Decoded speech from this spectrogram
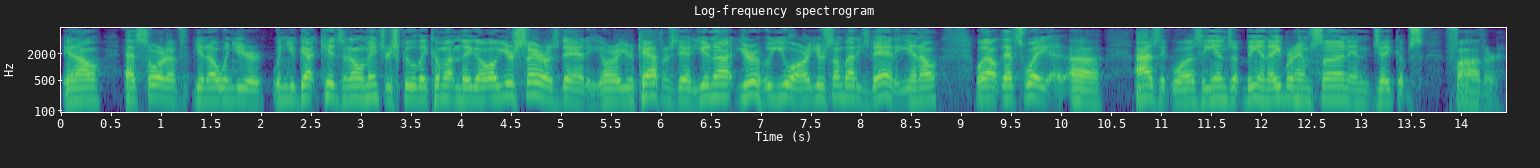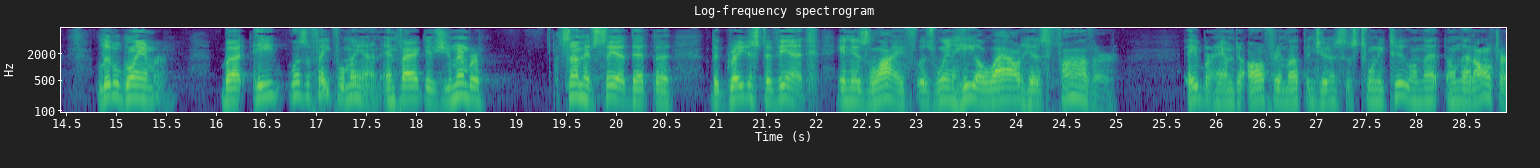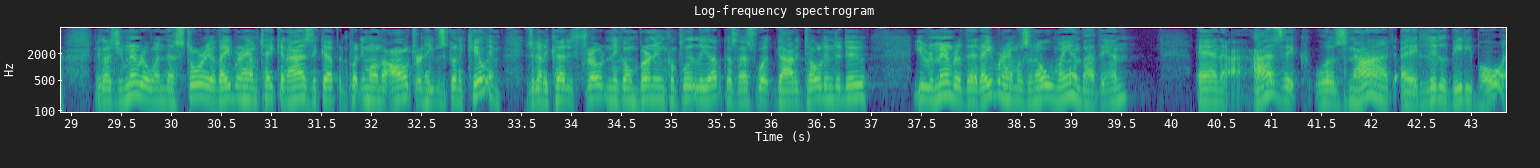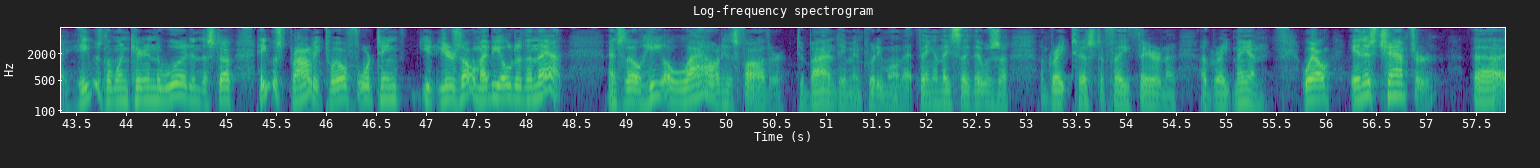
You know, that's sort of, you know, when you're, when you've got kids in elementary school, they come up and they go, oh, you're Sarah's daddy, or you're Catherine's daddy. You're not, you're who you are. You're somebody's daddy, you know. Well, that's the way, uh, Isaac was. He ends up being Abraham's son and Jacob's father. Little glamour. But he was a faithful man. In fact, as you remember, some have said that the, the greatest event in his life was when he allowed his father Abraham to offer him up in Genesis 22 on that on that altar. Because you remember when the story of Abraham taking Isaac up and putting him on the altar and he was going to kill him, he was going to cut his throat and he's going to burn him completely up because that's what God had told him to do. You remember that Abraham was an old man by then. And Isaac was not a little bitty boy. He was the one carrying the wood and the stuff. He was probably 12, 14 years old, maybe older than that. And so he allowed his father to bind him and put him on that thing. And they say there was a, a great test of faith there and a, a great man. Well, in this chapter, uh,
